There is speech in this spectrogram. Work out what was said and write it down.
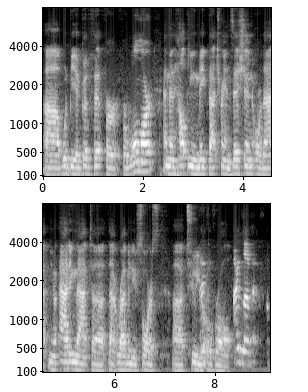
uh, would be a good fit for, for Walmart, and then helping you make that transition or that you know adding that uh, that revenue source uh, to your I, overall. I love it so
